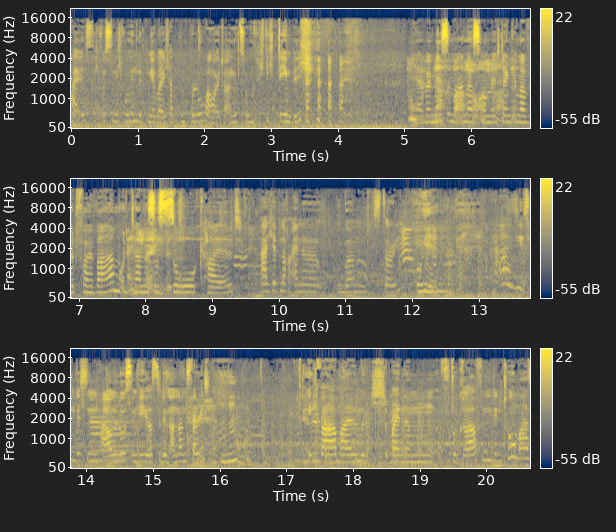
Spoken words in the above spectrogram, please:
heiß, ich wusste nicht wohin mit mir, weil ich habe einen Pullover heute angezogen, richtig dämlich. Ja, bei mir ist immer andersrum. Ich denke immer, wird voll warm und dann ist es so kalt. ah, ich hätte noch eine U-Bahn-Story. Ui. Ah, sie ist ein bisschen harmlos im Gegensatz zu den anderen Stories. Ich war mal mit meinem Fotografen, den Thomas,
